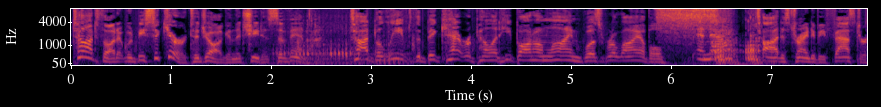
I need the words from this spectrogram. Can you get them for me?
Todd thought it would be secure to jog in the cheetah savannah. Todd believed the big cat repellent he bought online was reliable. And now, Todd is trying to be faster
